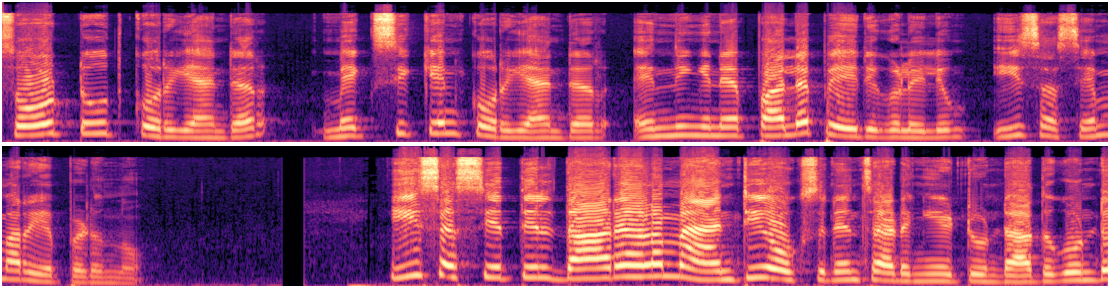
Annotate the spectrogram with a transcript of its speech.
saw tooth coriander Mexican coriander എന്നിങ്ങനെ പല പേരുകളിലും ഈ സസ്യം അറിയപ്പെടുന്നു. ഈ സസ്യത്തിൽ ധാരാളം ആന്റി ഓക്സിഡൻസ് അടങ്ങിയിട്ടുണ്ട്. അതുകൊണ്ട്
